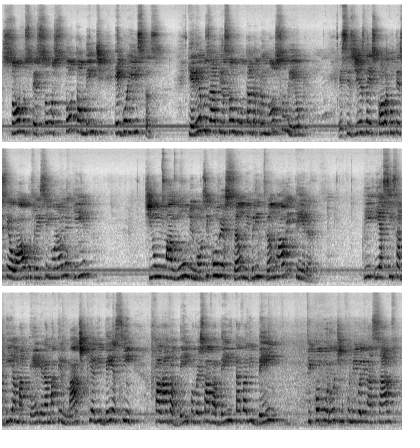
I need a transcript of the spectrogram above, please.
somos pessoas totalmente egoístas. Queremos a atenção voltada para o nosso eu. Esses dias na escola aconteceu algo, eu falei, Senhor, olha aqui. Tinha um aluno, irmãos, e conversando e brincando a aula inteira. E, e assim, sabia a matéria, era matemática, e ali bem assim, falava bem, conversava bem, estava ali bem. Ficou por último comigo ali na sala.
